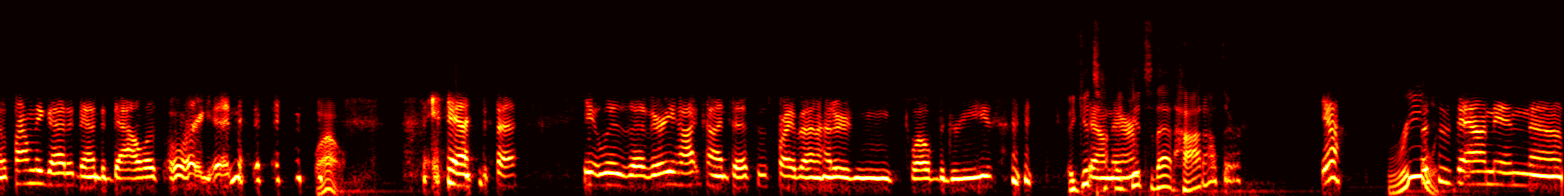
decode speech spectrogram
And I finally got it down to Dallas, Oregon. Wow. and uh, it was a very hot contest. It was probably about 112 degrees. It gets Down there. it gets that hot out there. yeah, Really? this is down in. Uh,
